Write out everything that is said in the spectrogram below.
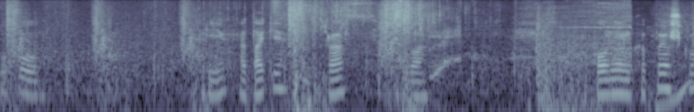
Уху. Три атаки. Раз, два. Пополняем хпшку.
